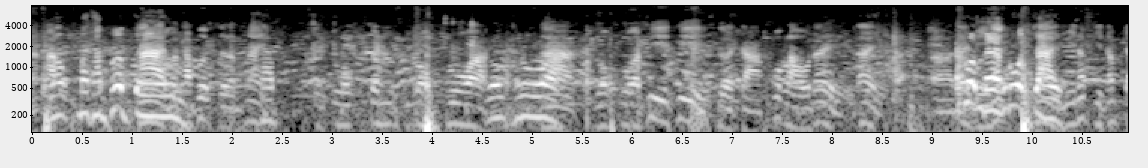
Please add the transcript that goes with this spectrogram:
นะครับเรามาทำเพิ่มเติได้มมาทำเพิ่มเติมให้ครับเป็นโรงเป็นโรงครัวโรงครัว อ่าโรงครัวที่ที่เกิดจากพวกเราได้ได้เอ่อได้ร่วมแรงร่วมใจมีน้ำจิตน้ำใจ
